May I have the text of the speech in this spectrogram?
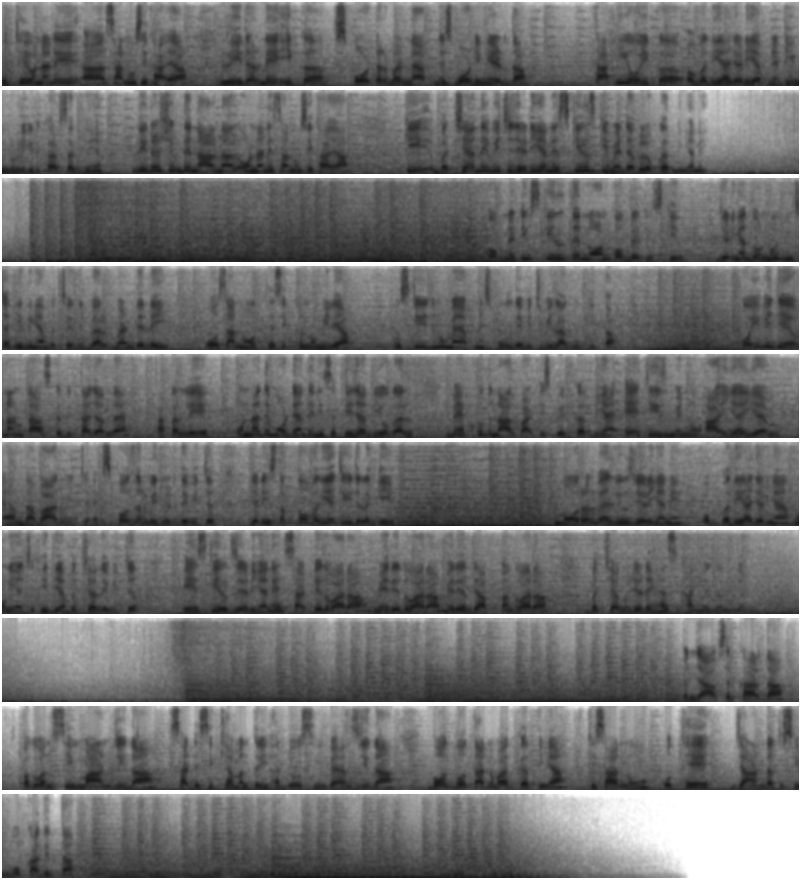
ਉੱਥੇ ਉਹਨਾਂ ਨੇ ਸਾਨੂੰ ਸਿਖਾਇਆ, ਲੀਡਰ ਨੇ ਇੱਕ ਸਪੋਰਟਰ ਬਣਨਾ ਆਪਣੇ ਸਬੋਰਡੀਨੇਟ ਦਾ, ਤਾਂ ਹੀ ਉਹ ਇੱਕ ਵਧੀਆ ਜਿਹੜੀ ਆਪਣੀ ਟੀਮ ਨੂੰ ਲੀਡ ਕਰ ਸਕਦੇ ਆ। ਲੀਡਰਸ਼ਿਪ ਦੇ ਨਾਲ ਨਾਲ ਉਹਨਾਂ ਨੇ ਸਾਨੂੰ ਸਿਖਾਇਆ ਕਿ ਬੱਚਿਆਂ ਦੇ ਵਿੱਚ ਜਿਹੜੀਆਂ ਨੇ ਸਕਿੱਲਸ ਕਿਵੇਂ ਡਿਵੈਲਪ ਕਰਨੀਆਂ ਨੇ। ਕੋਗਨੀਟਿਵ ਸਕਿੱਲ ਤੇ ਨਾਨ ਕੋਗਨੀਟਿਵ ਸਕਿੱਲ ਜਿਹੜੀਆਂ ਦੋਨੋਂ ਹੀ ਚਾਹੀਦੀਆਂ ਬੱਚੇ ਦੀ ਡਿਵੈਲਪਮੈਂਟ ਦੇ ਲਈ, ਉਹ ਸਾਨੂੰ ਉੱਥੇ ਸਿੱਖਣ ਨੂੰ ਮਿਲਿਆ। ਉਸ ਚੀਜ਼ ਨੂੰ ਮੈਂ ਆਪਣੇ ਸਕੂਲ ਦੇ ਵਿੱਚ ਵੀ ਲਾਗੂ ਕੀਤਾ। ਕੋਈ ਵੀ ਜੇ ਉਹਨਾਂ ਨੂੰ ਟਾਸਕ ਦਿੱਤਾ ਜਾਂਦਾ ਹੈ, ਤਾਂ ਇਕੱਲੇ ਉਹਨਾਂ ਦੇ ਮੋਢਿਆਂ ਤੇ ਨਹੀਂ ਸੱਟੀ ਜਾਂਦੀ ਉਹ ਗੱਲ। ਮੈਂ ਖੁਦ ਨਾਲ ਪਾਰਟਿਸਿਪੇਟ ਕਰਦੀ ਹਾਂ। ਇਹ ਚੀਜ਼ ਮੈਨੂੰ ਆਈਆਈਐਮ ਅਹਿਮਦਾਬਾਦ ਵਿੱਚ ਐਕਸਪੋਜ਼ਰ ਵਿਜ਼ਿਟ ਦੇ ਵਿੱਚ ਜਿਹੜੀ ਸਭ ਤੋਂ ਵਧੀਆ ਚੀਜ਼ ਲੱਗੀ। ਮੋਰਲ ਵੈਲਿਊਜ਼ ਜਿਹੜੀਆਂ ਨੇ, ਉਹ ਵਧੀਆ ਜਿਹੜੀਆਂ ਹੋਣੀਆਂ ਚਾਹੀਦੀਆਂ ਬੱਚਿਆਂ ਦੇ ਵਿੱਚ। ਇਹ ਸਕਿੱਲਸ ਜਿਹੜੀਆਂ ਨੇ, ਸਾਡੇ ਦੁਆਰਾ, ਮੇਰੇ ਦੁਆਰਾ, ਮੇਰੇ ਅਧਿਆਪਕਾਂ ਦੁਆਰਾ ਬੱਚਿਆਂ ਨੂੰ ਜਿਹੜੇ ਹੈ ਸਿਖਾਈਆਂ ਜਾਂਦੀਆਂ ਨੇ। ਪੰਜਾਬ ਸਰਕਾਰ ਦਾ, ਭਗਵੰਤ ਸਿੰਘ ਮਾਨ ਜੀ ਦਾ, ਸਾਡੇ ਸਿੱਖਿਆ ਮੰਤਰੀ ਹਰਜੋਤ ਸਿੰਘ ਬੈਂਸ ਜੀ ਦਾ ਬਹੁਤ ਬਹੁਤ ਧੰਨਵਾਦ ਕਰਦੀ ਹਾਂ ਕਿ ਸਾਨੂੰ ਉੱਥੇ ਜਾਣ ਦਾ ਤੁਸੀਂ ਮੌਕਾ ਦਿੱਤਾ।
